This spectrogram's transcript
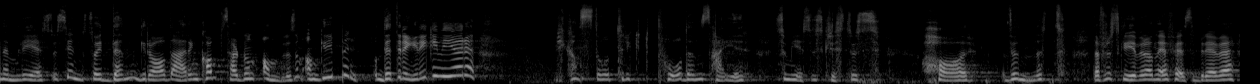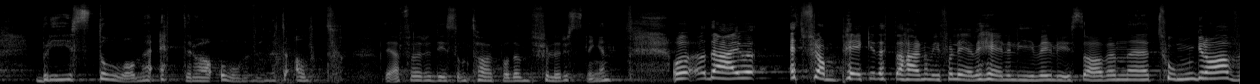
nemlig Jesus sin. Så i den grad det er en kamp, så er det noen andre som angriper. Og det trenger ikke vi gjøre. Vi kan stå trygt på den seier som Jesus Kristus har vunnet. Derfor skriver han i Efeserbrevet bli stående etter å ha overvunnet alt. Det er for de som tar på den fulle rustningen. Og Det er jo et frampek i dette her når vi får leve hele livet i lyset av en uh, tom grav.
